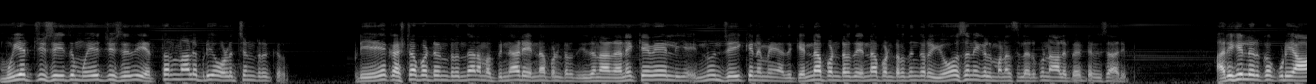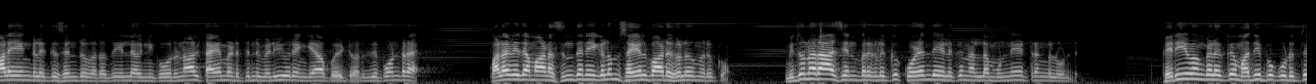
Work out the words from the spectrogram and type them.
முயற்சி செய்து முயற்சி செய்து எத்தனை நாள் இப்படியே உழைச்சுட்டு இருக்கிறது இப்படியே கஷ்டப்பட்டு இருந்தா நம்ம பின்னாடி என்ன பண்றது? இதை நான் நினைக்கவே இல்லையே. இன்னும் ஜெயிக்கணுமே. அதுக்கு என்ன பண்றது என்ன பண்றதுங்கிற யோசனைகள் மனசுல இருக்கும். நாலு பேர்கிட்ட விசாரிப்பேன். அருகில் இருக்கக்கூடிய ஆலயங்களுக்கு சென்று வர்றது இல்லை இன்னைக்கு ஒரு நாள் டைம் எடுத்துட்டு வெளியூர் எங்கேயா போயிட்டு வர்றது போன்ற பலவிதமான சிந்தனைகளும் செயல்பாடுகளும் இருக்கும். மிதுனராசி என்பர்களுக்கு குழந்தைகளுக்கு நல்ல முன்னேற்றங்கள் உண்டு. பெரியவங்களுக்கு மதிப்பு கொடுத்து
